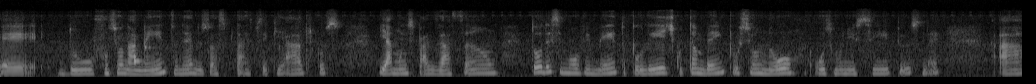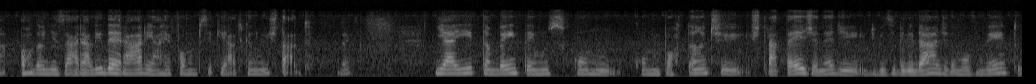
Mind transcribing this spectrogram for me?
é, do funcionamento né, dos hospitais psiquiátricos e a municipalização, todo esse movimento político também impulsionou os municípios né, a organizar, a liderarem a reforma psiquiátrica no Estado. Né? E aí também temos como, como importante estratégia né, de, de visibilidade do movimento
